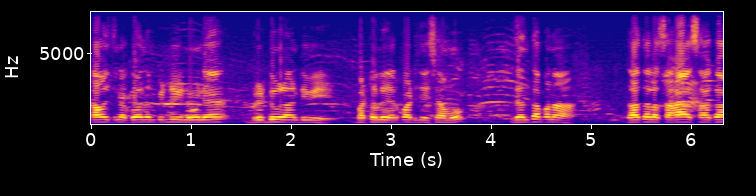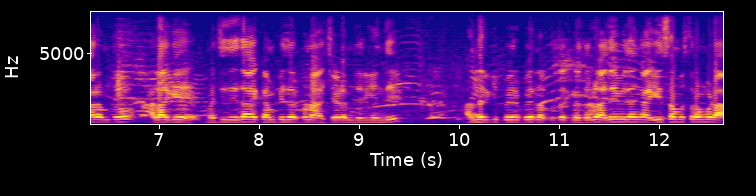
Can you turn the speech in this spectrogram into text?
కావాల్సిన గోధుమ పిండి నూనె బ్రెడ్ లాంటివి బట్టలు ఏర్పాటు చేశాము. ఇదంతా మన దాతల సహాయ సహకారంతో అలాగే మస్జిద్ హిదాయ కమిటీ తరఫున చేయడం జరిగింది. అందరికీ పేరు పేరున కృతజ్ఞతలు. అదేవిధంగా ఈ సంవత్సరం కూడా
